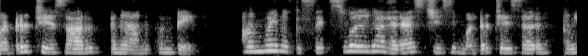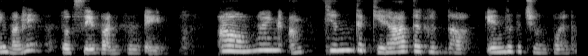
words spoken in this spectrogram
మర్డర్ చేశారు అని అనుకుంటే, ఆ అమ్మాయిని ఒక సెక్సువల్‌గా హెరాస్ చేసి మర్డర్ చేశారు అని మనం కొద్దిసేపు అనుకుంటే, ఆ అమ్మాయిని అత్యంత కిరాతకంగా ఎందుకు చంపాలి?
